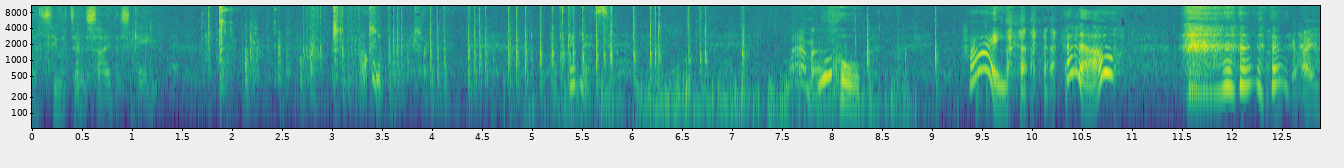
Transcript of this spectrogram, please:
Let's see what's outside this gate. Oh. Goodness. Mama. Whoa. Hi. Hello. Hi, guys.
